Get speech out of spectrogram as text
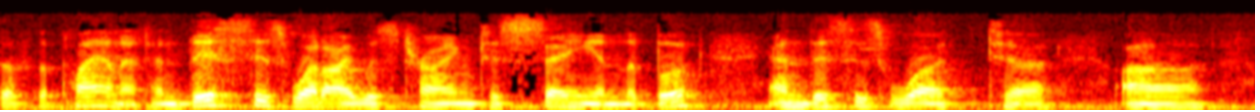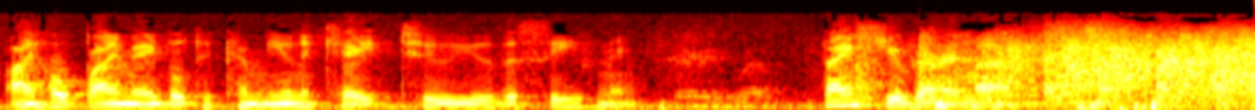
of the planet. And this is what I was trying to say in the book, and this is what uh, uh, I hope I'm able to communicate to you this evening. Thank you very much.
